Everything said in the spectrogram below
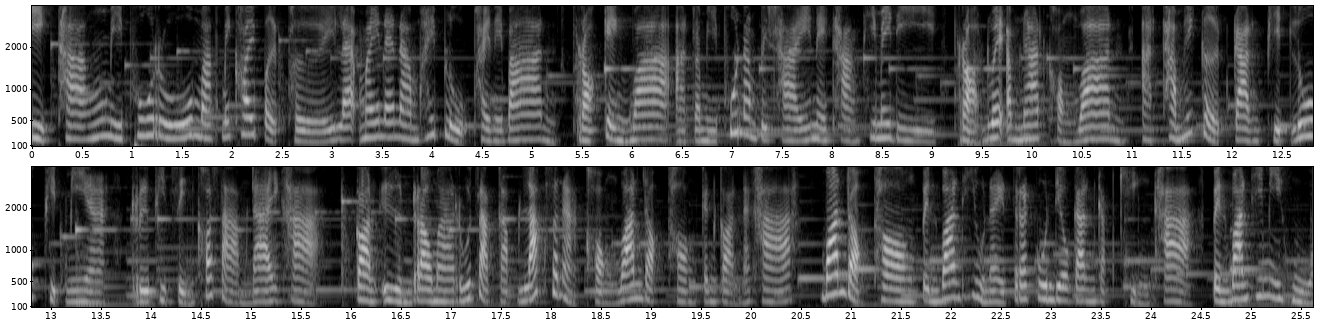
อีกทั้งมีผู้รู้มักไม่ค่อยเปิดเผย และไม่แนะนำให้ปลูกภายในบ้าน เพราะเก่งว่าอาจจะมีผู้นำไปใช้ในทางที่ไม่ดี เพราะด้วยอำนาจของว่านอาจทำให้เกิดการผิดลูกผิดเมีย หรือผิดศีลข้อ 3 ได้ค่ะ ก่อนอื่นเรามารู้จักกับลักษณะของว่านดอกทองกันก่อนนะคะ ว่านดอกทองเป็นว่านที่อยู่ในตระกูลเดียวกันกับขิงค่ะ เป็นว่านที่มีหัว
